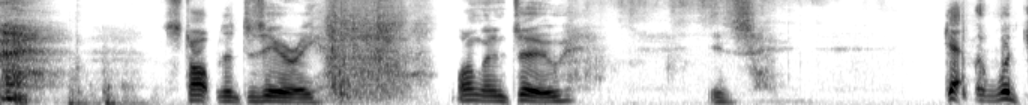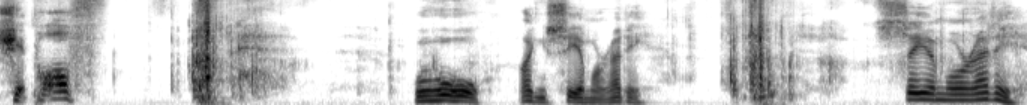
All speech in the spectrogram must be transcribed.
with the Desiree. What I'm going to do is get the wood chip off. Oh, I can see them already. See them already.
